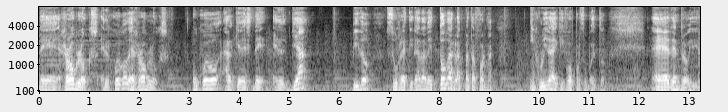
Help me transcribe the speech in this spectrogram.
de Roblox, el juego de Roblox. Un juego al que desde el ya pido su retirada de todas las plataformas, incluida Xbox por supuesto. Eh, dentro vídeo.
